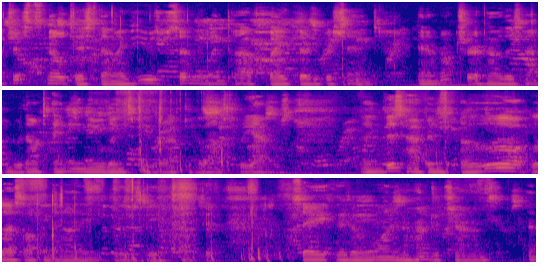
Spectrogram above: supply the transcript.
have just noticed that my views suddenly went up by 30%, and I'm not sure how this happened without any new links being wrapped in the last 3 hours, and this happened a lot less often than I usually expected. Say there's a 1 in a 100 chance, and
